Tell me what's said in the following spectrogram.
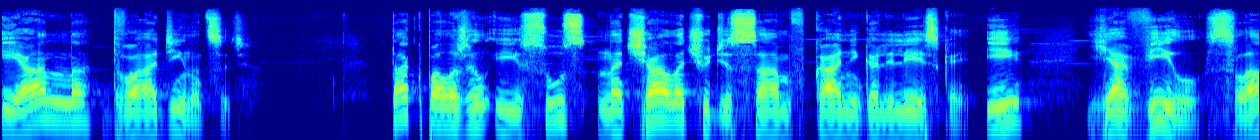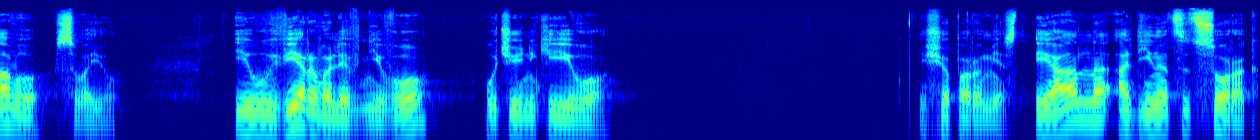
Иоанна 2.11. Так положил Иисус начало чудесам в Кане Галилейской и явил славу свою, и уверовали в Него ученики Его – еще пару мест. Иоанна 11.40.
